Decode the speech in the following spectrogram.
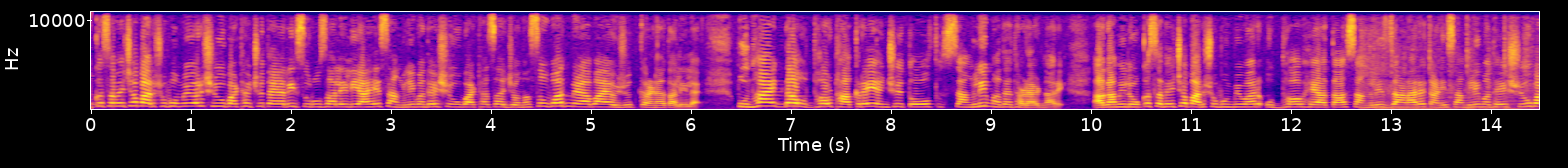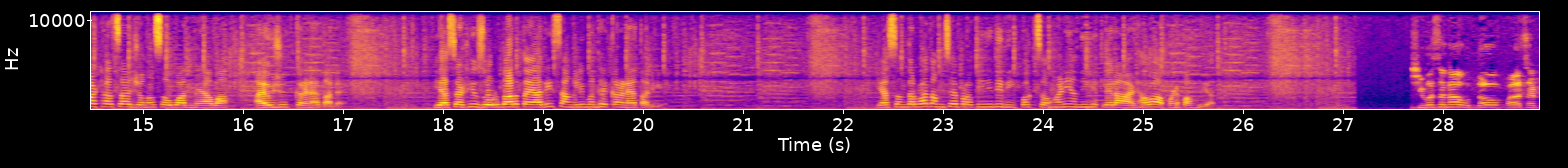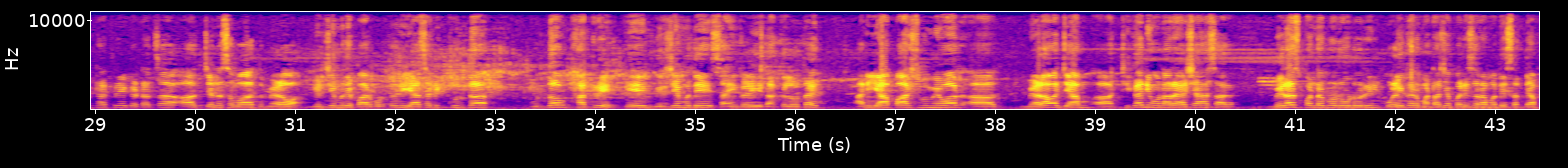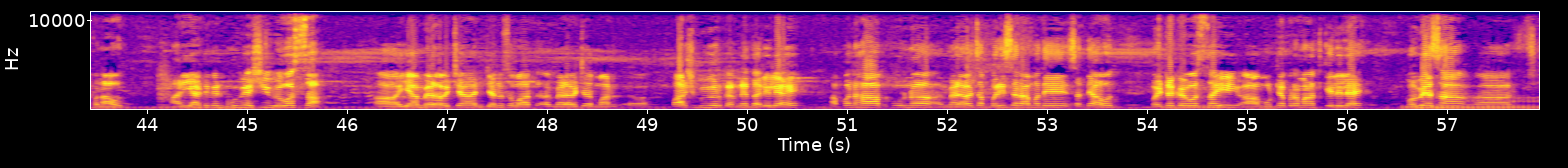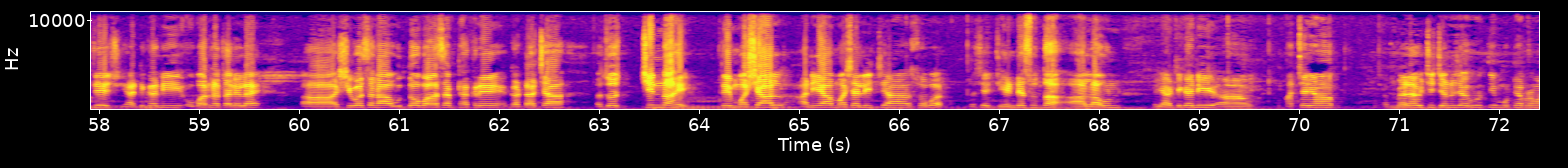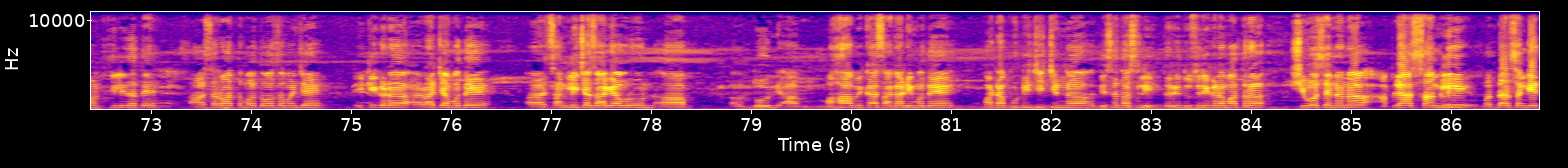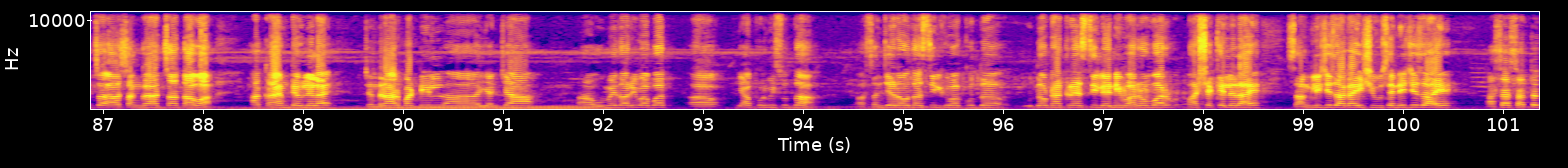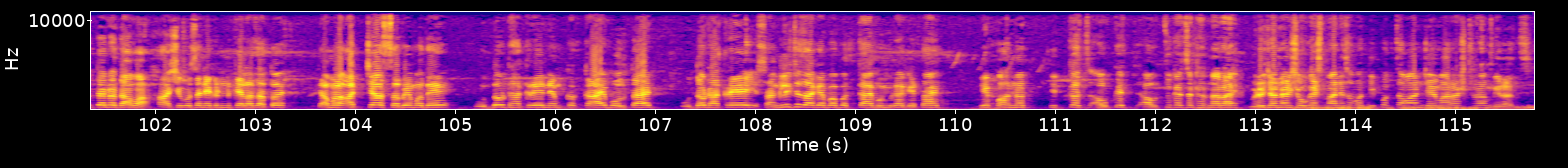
लोकसभेच्या पार्श्वभूमीवर शिवबाठाची तयारी सुरू झालेली आहे. सांगलीमध्ये शिवबाठाचा जनसंवाद मेळावा आयोजित करण्यात आलेला आहे. पुन्हा एकदा उद्धव ठाकरे यांची तोफ सांगलीमध्ये धडाडणार आहे. आगामी लोकसभेच्या पार्श्वभूमीवर उद्धव हे आता सांगलीत जाणार आहेत आणि सांगलीमध्ये शिवबाठाचा जनसंवाद मेळावा आयोजित करण्यात आलाय. यासाठी जोरदार तयारी सांगलीमध्ये करण्यात आली आहे. या संदर्भात आमचे प्रतिनिधी दीपक चव्हाण यांनी घेतलेला आढावा आपण पाहूयात. शिवसेना उद्धव बाळासाहेब ठाकरे गटाचा आज जनसंवाद मेळावा मिरजेमध्ये पार पडतो आणि यासाठी खुद्द उद्धव ठाकरे हे मिरजेमध्ये सायंकाळी दाखल होत आहेत. आणि या पार्श्वभूमीवर मेळावा ज्या ठिकाणी होणार आहे अशा सा मिरज पंढरपूर रोडवरील कोळेकर मठाच्या परिसरामध्ये सध्या आपण आहोत. आणि या ठिकाणी भव्य अशी व्यवस्था या मेळाव्याच्या जनसंवाद मेळाव्याच्या मार पार्श्वभूमीवर करण्यात आलेली आहे. आपण हा पूर्ण मेळाव्याच्या परिसरामध्ये सध्या आहोत. बैठक व्यवस्थाही मोठ्या प्रमाणात केलेली आहे. भव्य असा स्टेज या ठिकाणी उभारण्यात आलेला आहे. शिवसेना उद्धव बाळासाहेब ठाकरे गटाच्या जो चिन्ह आहे ते मशाल आणि या मशालीच्या सोबत तसे झेंडेसुद्धा लावून या ठिकाणी आजच्या या मेळाव्याची जनजागृती मोठ्या प्रमाणात केली जाते. सर्वात महत्त्वाचं म्हणजे एकीकडं राज्यामध्ये सांगलीच्या जाग्यावरून दोन महाविकास आघाडीमध्ये फाटाफुटीची चिन्ह दिसत असली तरी दुसरीकडे मात्र शिवसेनेनं आपल्या सांगली मतदारसंघेचा संघाचा दावा हा कायम ठेवलेला आहे. चंद्रहार पाटील यांच्या उमेदवारीबाबत यापूर्वीसुद्धा संजय राऊत असतील किंवा खुद्द उद्धव ठाकरे असतील यांनी वारंवार भाष्य केलेलं आहे. सांगलीची जागा ही शिवसेनेचीच आहे. असा सातत्यानं दावा हा शिवसेनेकडून केला जातोय. त्यामुळे आजच्या सभेमध्ये उद्धव ठाकरे नेमकं काय बोलतायत उद्धव ठाकरे सांगलीच्या जागेबाबत काय भूमिका घेत आहेत हे पाहणं तितकंच अवके औत्सुक्याचं ठरणार आहे. व्हिडिओ जर्नलिस्ट योगेश मानेसोबत दीपक चव्हाण जय महाराष्ट्र मिरज.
